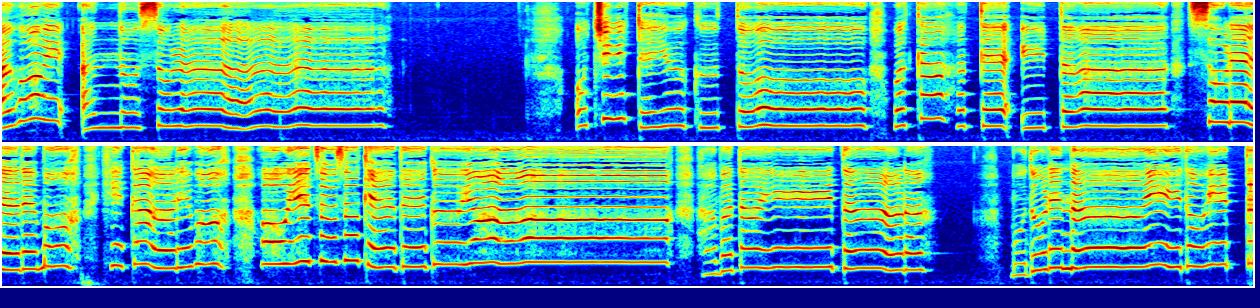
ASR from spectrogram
青いあの空。落ちてゆくと分かっていた。それでも光を追い続けて羽ばたいたら戻れないと言って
